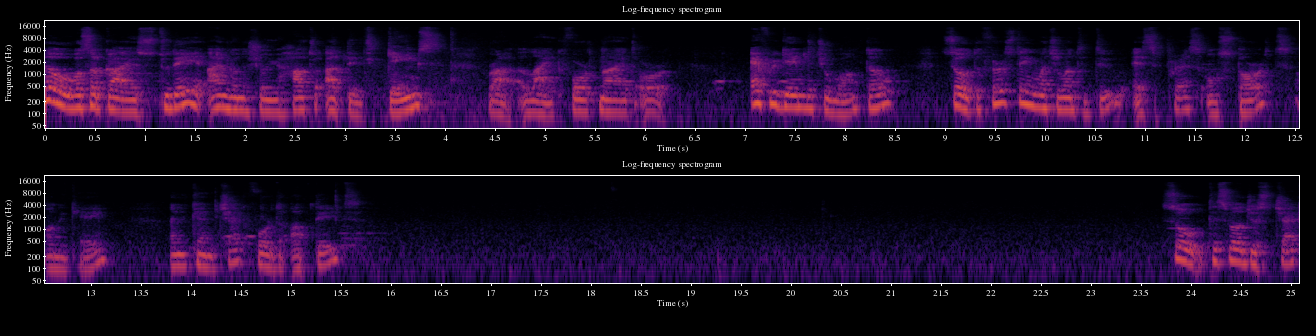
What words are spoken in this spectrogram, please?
Hello, what's up guys? Today I'm gonna show you how to update games like Fortnite or every game that you want though. So the first thing what you want to do is press on start on the game and you can check for the update. So this will just check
